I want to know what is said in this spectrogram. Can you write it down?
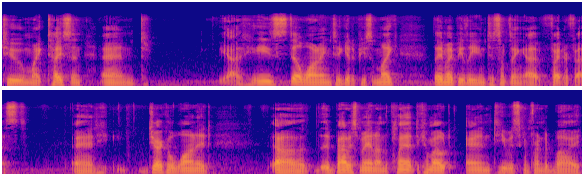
to Mike Tyson. And yeah, he's still wanting to get a piece of Mike. They might be leading to something at Fighter Fest. And he, Jericho wanted uh, the baddest man on the planet to come out, and he was confronted by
